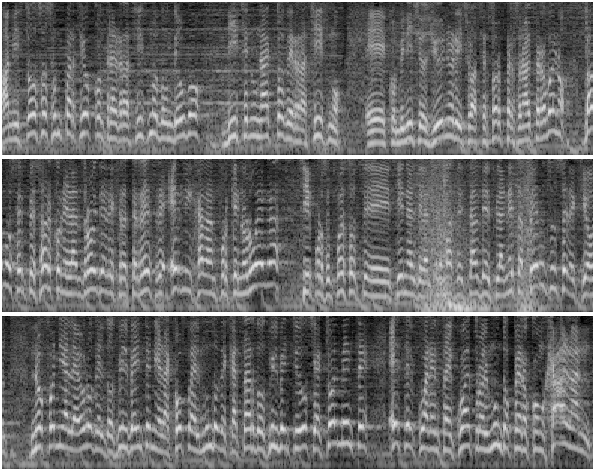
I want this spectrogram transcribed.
amistosos, un partido contra el racismo donde hubo, dicen, un acto de racismo eh, con Vinicius Junior y su asesor personal. Pero bueno, vamos a empezar con el androide del extraterrestre, Erling Haaland, porque Noruega, sí, por supuesto, te- tiene al delantero más letal del planeta, pero su selección no fue ni a la Euro del 2020 ni a la Copa del Mundo de Qatar 2022 y actualmente es el 44 del mundo, pero con Haaland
